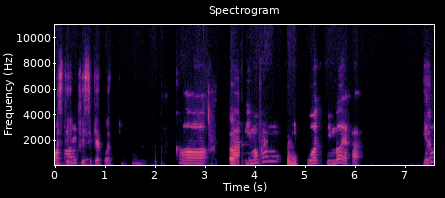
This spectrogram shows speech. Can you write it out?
mesti kota. lagi. fisiknya kuat. Kalau Oh. Kak Bimo kan buat bimbel ya kak. Iya. Itu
